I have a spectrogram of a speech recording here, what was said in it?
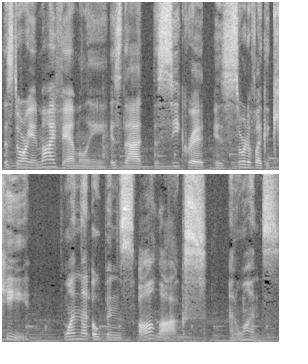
The story in my family is that the secret is sort of like a key, one that opens all locks at once.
